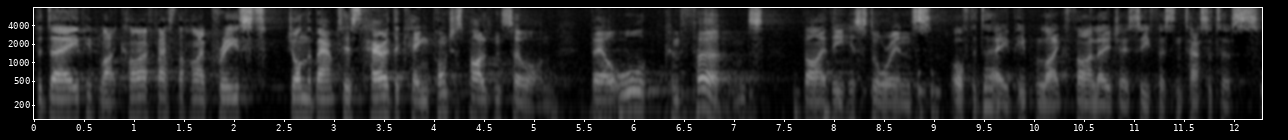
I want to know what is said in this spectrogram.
the day, people like Caiaphas the high priest, John the Baptist, Herod the king, Pontius Pilate, and so on, they are all confirmed by the historians of the day, people like Philo, Josephus, and Tacitus.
